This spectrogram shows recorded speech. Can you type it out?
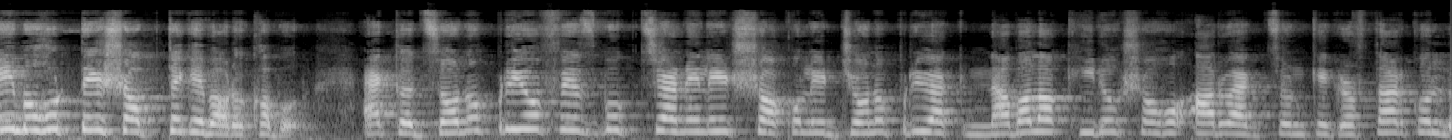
এই মুহূর্তে সব থেকে বড় খবর। এক জনপ্রিয় ফেসবুক চ্যানেলের সকলের জনপ্রিয় এক নাবালক হিরো সহ আরও একজনকে গ্রেফতার করল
